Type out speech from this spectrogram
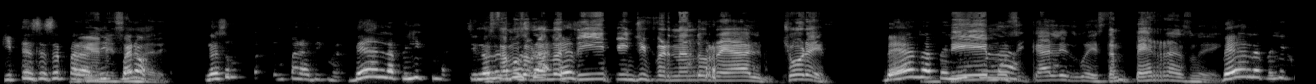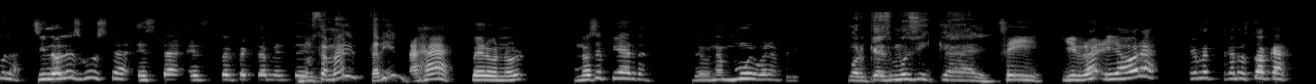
Quítense ese paradigma. Bueno, madre. no es un, un paradigma. Vean la película. Si no les Estamos gusta, hablando de es- ti, pinche Fernando Real. Chore. Vean la Ve película. musicales, güey. Están perras, güey. Vean la película. Si no les gusta, está, es perfectamente. No está mal, está bien. Ajá, pero no, no se pierdan de una muy buena película. Porque es musical. Sí, y, ra- y ahora, ¿qué, me- qué nos toca?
